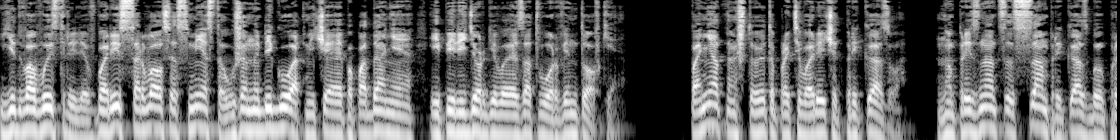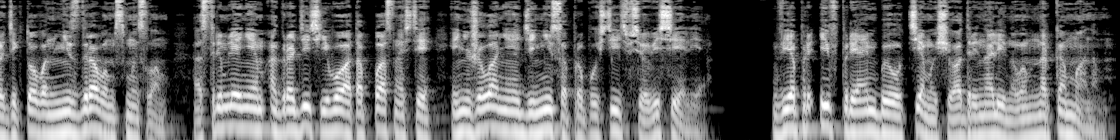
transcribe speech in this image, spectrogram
Едва выстрелив, Борис сорвался с места, уже на бегу отмечая попадание и передергивая затвор винтовки. Понятно, что это противоречит приказу, но, признаться, сам приказ был продиктован не здравым смыслом, а стремлением оградить его от опасности и нежелание Дениса пропустить все веселье. Вепрь и впрямь был тем еще адреналиновым наркоманом.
